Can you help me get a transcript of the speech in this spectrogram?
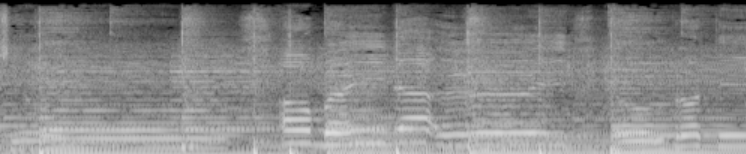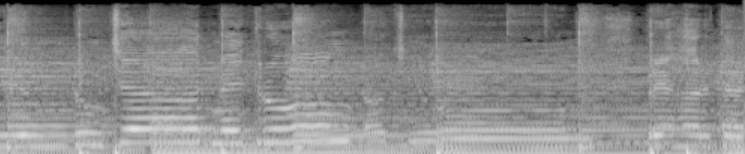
ខ្ញុំអបិតាអើយសូមប្រទានដួងចិត្តនៃទ្រង់ដល់ខ្ញុំព្រះハរតី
